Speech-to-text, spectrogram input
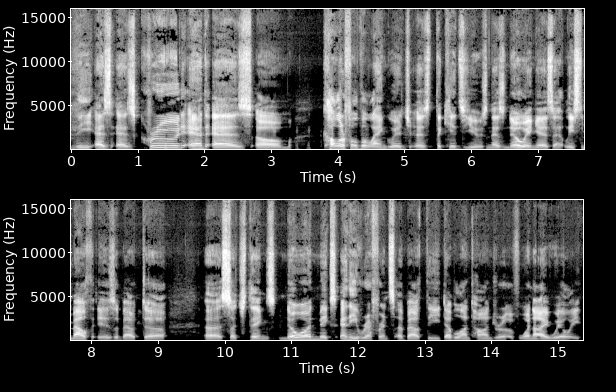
the as as crude and as um, colorful the language as the kids use, and as knowing as at least Mouth is about uh, uh, such things, no one makes any reference about the double entendre of One Eye Willie.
